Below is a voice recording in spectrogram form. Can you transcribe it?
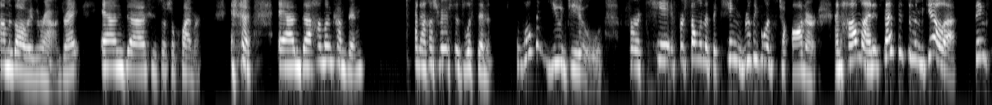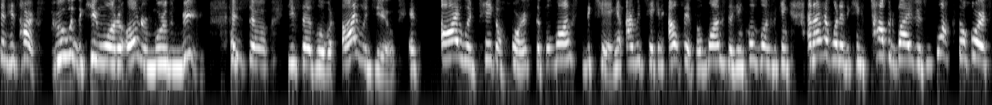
haman's always around right? And uh, he's a social climber. And uh, haman comes in and Ahasuerus says, listen, what would you do for a king, for someone that the king really wants to honor? And Haman, it says this in the Megillah, thinks in his heart, who would the king want to honor more than me? And so he says, well, what I would do is I would take a horse that belongs to the king, and I would take an outfit that belongs to the king, clothes belong to the king, and I'd have one of the king's top advisors walk the horse,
